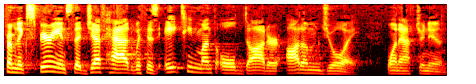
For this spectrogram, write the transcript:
from an experience that Jeff had with his 18 month old daughter, Autumn Joy one afternoon.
